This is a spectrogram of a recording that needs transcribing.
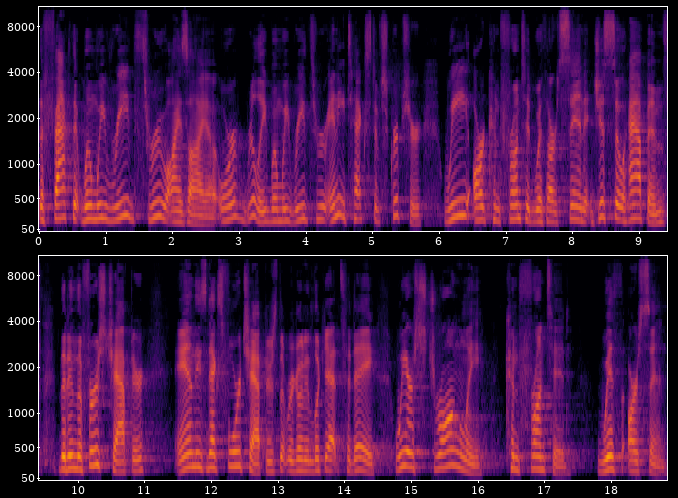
the fact that when we read through Isaiah, or really when we read through any text of Scripture, we are confronted with our sin. It just so happens that in the first chapter and these next four chapters that we're going to look at today, we are strongly confronted with our sin.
